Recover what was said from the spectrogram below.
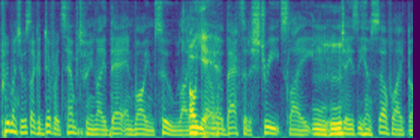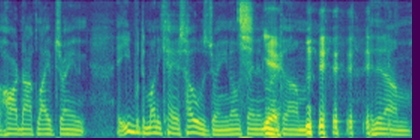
pretty much it was like a different temp between like that and volume two. Like oh yeah, went back to the streets, like mm-hmm. Jay Z himself, like the hard knock life drain, and even with the money cash hoes drain, you know what I'm saying? And yeah. like um and then um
